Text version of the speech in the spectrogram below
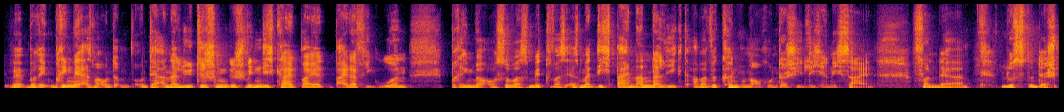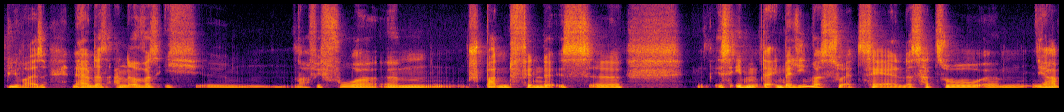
bringen wir erstmal und, und der analytischen Geschwindigkeit bei beider Figuren bringen wir auch sowas mit, was erstmal dicht beieinander liegt, aber wir könnten auch unterschiedlicher nicht sein von der Lust und der Spielweise. Naja, und das andere, was ich ähm, nach wie vor ähm, spannend finde, ist äh, ist eben da in Berlin was zu erzählen. Das hat so, ähm, ja,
